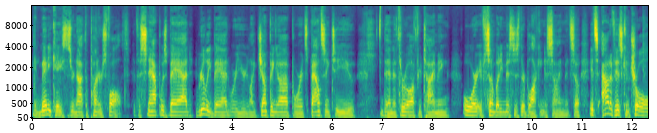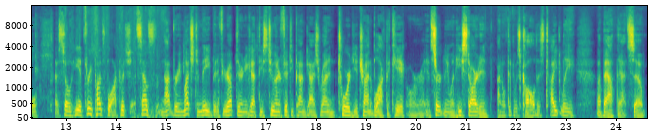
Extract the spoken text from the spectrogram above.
in many cases are not the punter's fault. If the snap was bad, really bad, where you're like jumping up or it's bouncing to you, then it throw off your timing. Or if somebody misses their blocking assignment. So it's out of his control. So he had three punts blocked, which sounds not very much to me, but if you're up there and you got these 250 pound guys running toward you trying to block the kick, or, and certainly when he started, I don't think it was called as tightly about that. So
